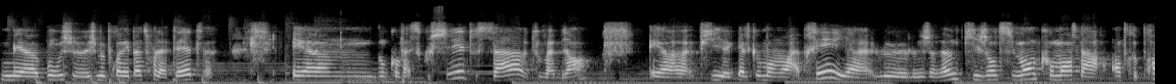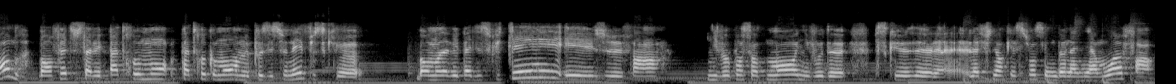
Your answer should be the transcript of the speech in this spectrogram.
Mais euh, bon, je, je me prenais pas trop la tête. Et euh, donc on va se coucher, tout ça, tout va bien. Et euh, puis quelques moments après, il y a le, le jeune homme qui gentiment commence à entreprendre. Bah, en fait, je savais pas trop, mon- pas trop comment me positionner puisque bah, on n'en avait pas discuté et je, enfin, niveau consentement, au niveau de, parce que la, la fille en question c'est une bonne amie à moi. Enfin,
